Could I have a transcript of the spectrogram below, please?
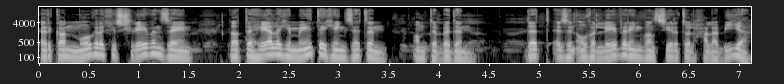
er kan mogelijk geschreven zijn dat de hele gemeente ging zitten om te bidden. Dit is een overlevering van Siratul Halabiyah.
